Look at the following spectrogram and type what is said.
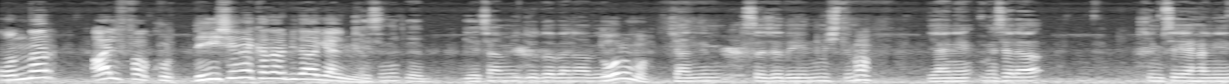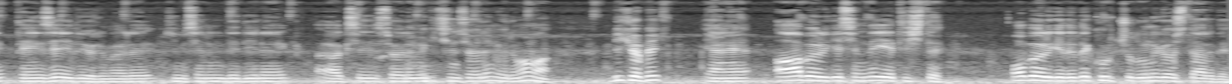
onlar alfa kurt değişene kadar bir daha gelmiyor. Kesinlikle. Geçen videoda ben abi Doğru mu? kendim kısaca değinmiştim. Hah. Yani mesela kimseye hani tenzih ediyorum öyle kimsenin dediğine aksi söylemek Hı için söylemiyorum ama bir köpek yani A bölgesinde yetişti. O bölgede de kurtçuluğunu gösterdi.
